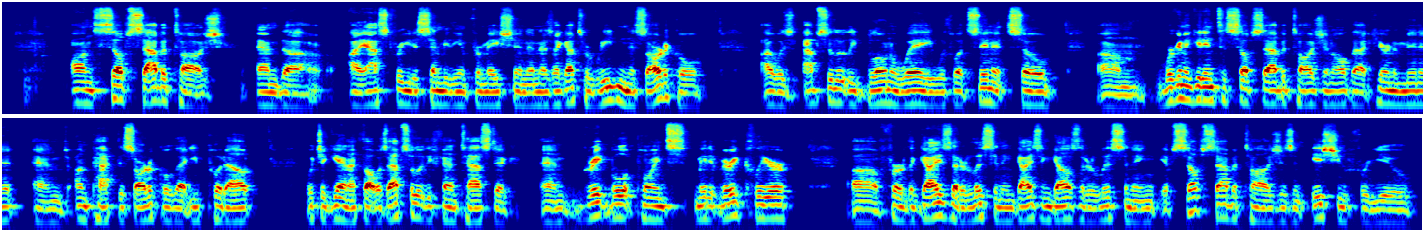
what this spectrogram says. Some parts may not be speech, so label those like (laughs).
on self sabotage, and uh, I asked for you to send me the information. And as I got to reading this article, I was absolutely blown away with what's in it. So um, we're going to get into self sabotage and all that here in a minute and unpack this article that you put out, which again I thought was absolutely fantastic and great bullet points. Made it very clear uh, for the guys that are listening, guys and gals that are listening. If self sabotage is an issue for you,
